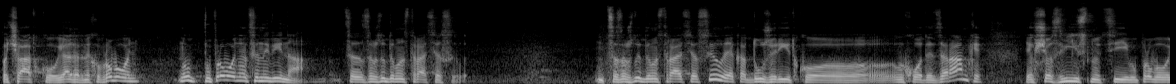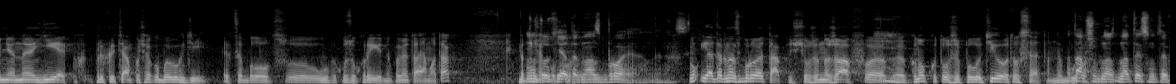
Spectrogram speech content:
початку ядерних випробувань. Ну, випробування це не війна, це завжди демонстрація сили. Це завжди демонстрація сили, яка дуже рідко виходить за рамки. Якщо, звісно, ці випробування не є прикриттям початку бойових дій, як це було в випадку з Україною, пам'ятаємо, так? Ну тут ядерна зброя, Денис. Ну, ядерна зброя так, що вже нажав е, кнопку, то вже полетіло, то все там не буде. Там, щоб натиснути,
